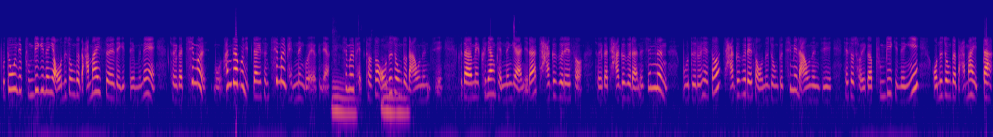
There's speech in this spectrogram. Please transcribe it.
보통은 이제 분비 기능이 어느 정도 남아 있어야 되기 때문에 저희가 침을 뭐 환자분 입장에서는 침을 침을 뱉는 거예요. 그냥 음. 침을 뱉어서 어느 음. 정도 나오는지 그 다음에 그냥 뱉는 게 아니라 자극을 해서 저희가 자극을 하는 씹는 모드를 해서 자극을 해서 어느 정도 침이 나오는지 해서 저희가 분비 기능이 어느 정도 남아 있다.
